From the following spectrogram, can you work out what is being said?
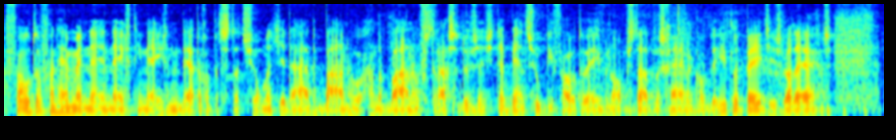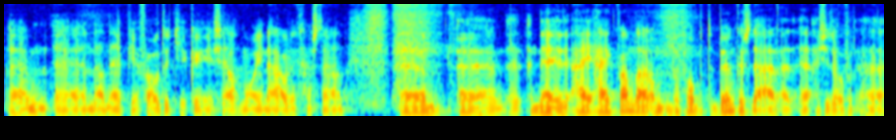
foto van hem in, in 1939 op het stationnetje daar, de baanho aan de Baanhoofdstrasse. Dus als je daar bent, zoek die foto even op. Staat waarschijnlijk op de Hitlerpages wel ergens. Eh, dan heb je een fotootje, kun je zelf mooi in de houding gaan staan. Ehm, eh, eh, nee, hij, hij kwam daar om bijvoorbeeld de bunkers daar, eh, eh, als je het over eh,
